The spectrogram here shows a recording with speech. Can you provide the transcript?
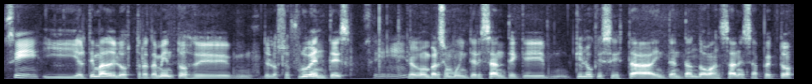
Sí. y el tema de los tratamientos de, de los efluentes Sí. que algo me pareció muy interesante. ¿Qué, ¿Qué es lo que se está intentando avanzar en ese aspecto?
